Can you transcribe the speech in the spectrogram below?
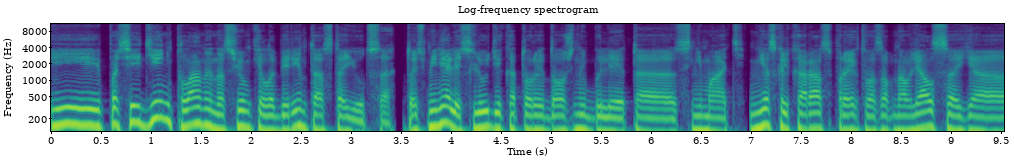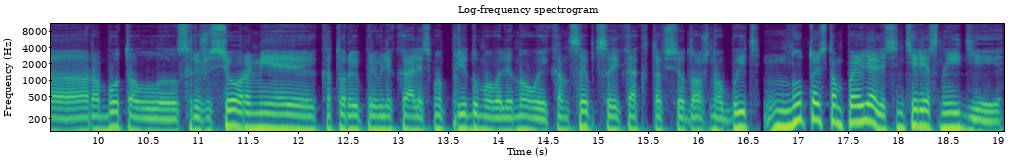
И по сей день планы на съемки лабиринта остаются. То есть менялись люди, которые должны были это снимать. Несколько раз проект возобновлялся. Я работал с режиссерами, которые привлекались. Мы придумывали новые концепции, как это все должно быть. Ну, то есть там появлялись интересные идеи.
